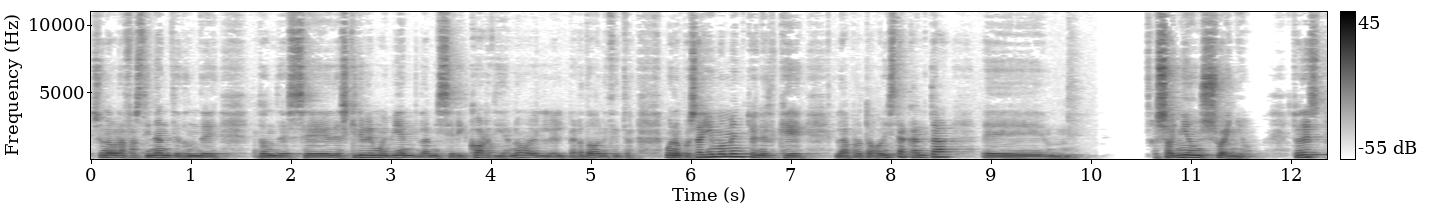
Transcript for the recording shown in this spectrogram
es una obra fascinante donde, donde se describe muy bien la misericordia, ¿no? el, perdón, etc. Bueno, pues hay un momento en el que la protagonista canta eh, Soñé un sueño. Entonces,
